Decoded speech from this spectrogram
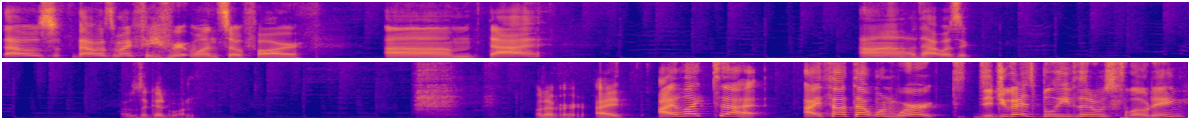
That was that was my favorite one so far. Um, that. Uh, that was a. That was a good one. Whatever. I I liked that. I thought that one worked. Did you guys believe that it was floating?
